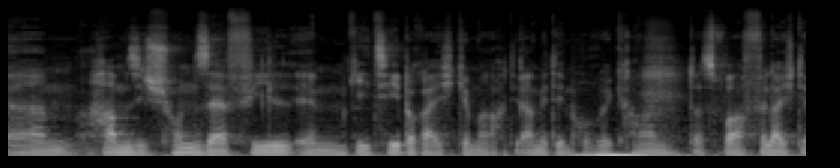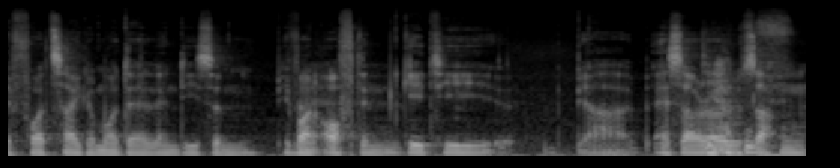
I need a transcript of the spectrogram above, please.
ähm, haben sie schon sehr viel im GT-Bereich gemacht, ja, mit dem Hurrikan. Das war vielleicht ihr Vorzeigemodell in diesem, wir waren oft in GT, ja, Die SRO-Sachen.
